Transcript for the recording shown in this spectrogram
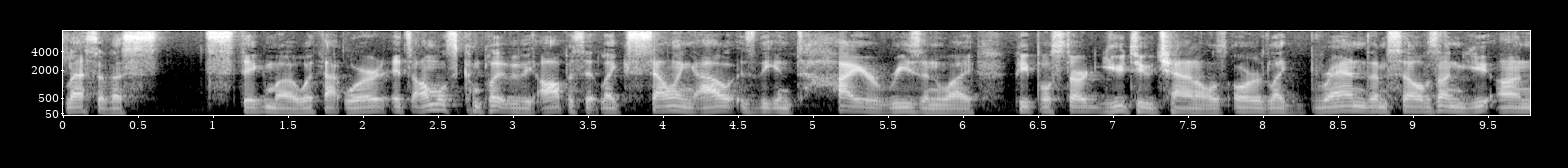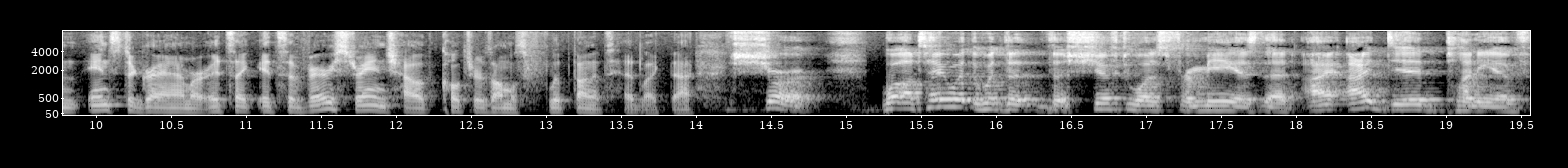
less of a stigma with that word. It's almost completely the opposite. Like selling out is the entire reason why people start YouTube channels or like brand themselves on on Instagram or it's like it's a very strange how culture is almost flipped on its head like that. Sure. Well, I'll tell you what what the the shift was for me is that I I did plenty of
